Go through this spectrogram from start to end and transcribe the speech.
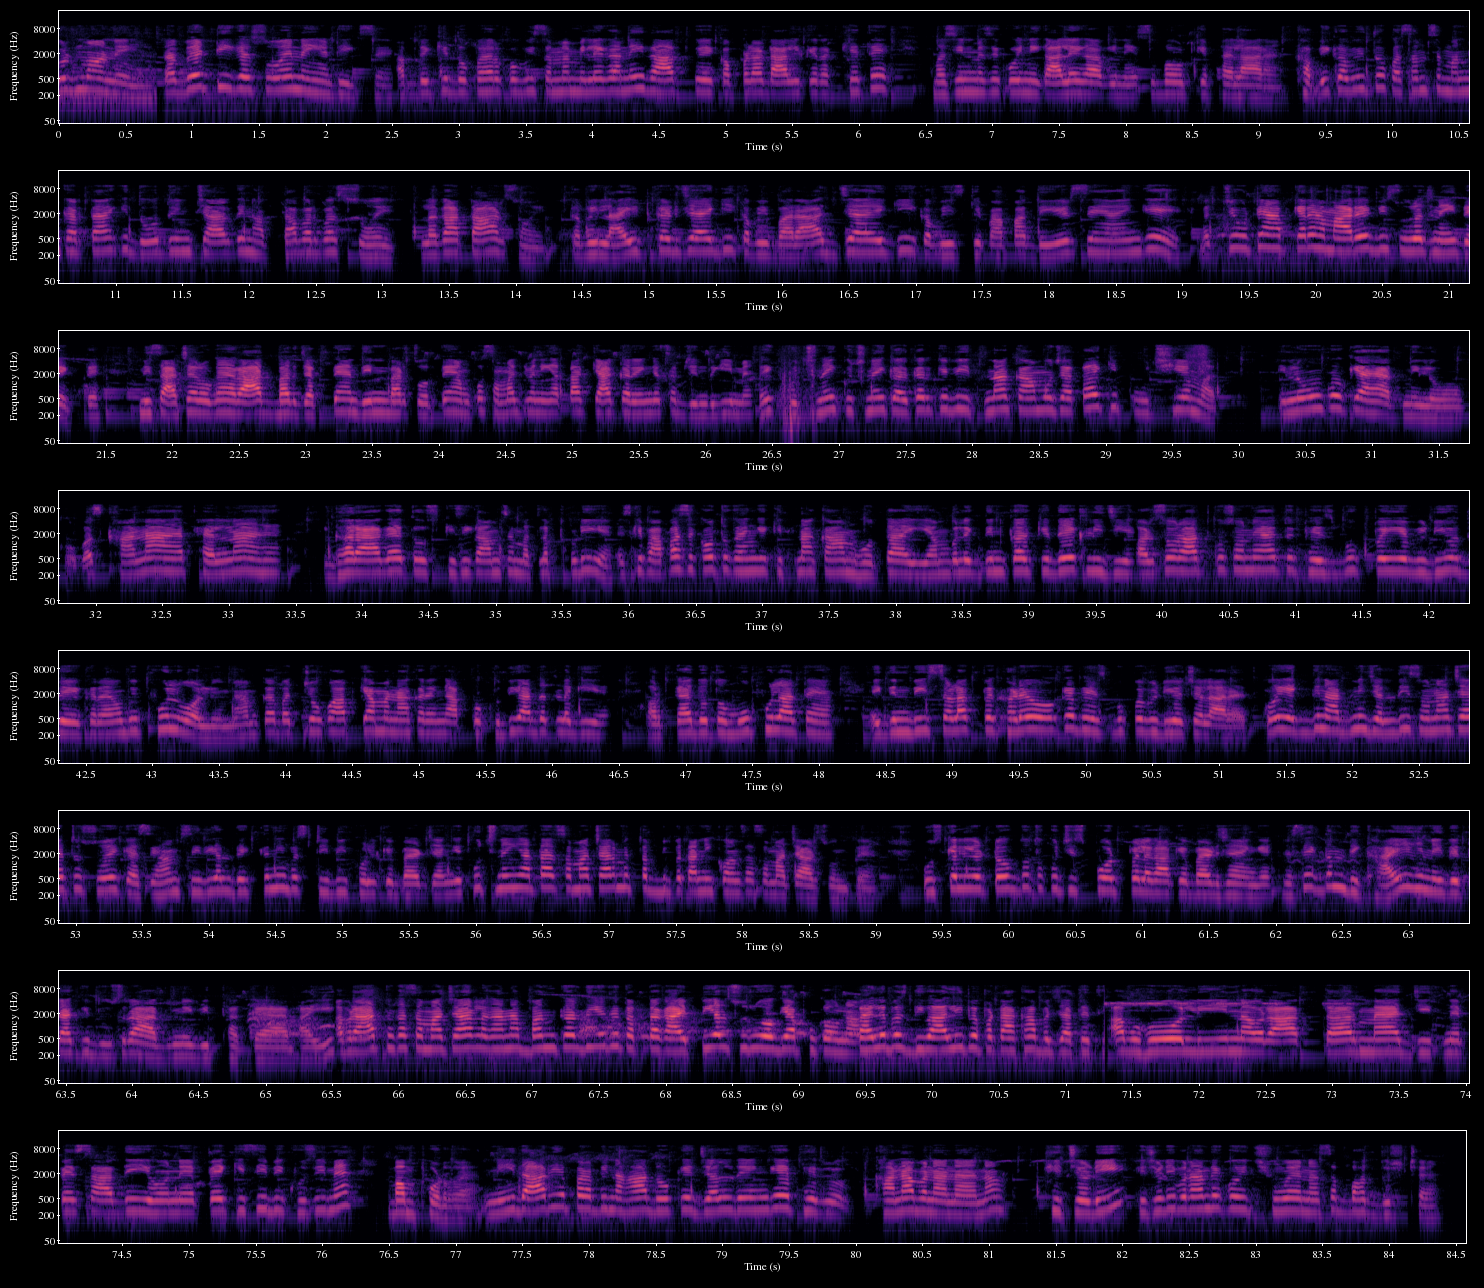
Good morning तबीयत ठीक है? सोए नहीं है ठीक से? अब देखिए, दोपहर को भी समय मिलेगा नहीं। रात को एक कपड़ा डाल के रखे थे। मशीन में से कोई निकालेगा भी नहीं। सुबह उठ के फैला रहे हैं। कभी कभी तो कसम से मन करता है कि दो दिन, चार दिन, हफ़्ता भर बस सोए। लगातार सोए। कभी लाइट कट जाएगी, कभी बारात जाएगी, कभी इसके पापा देर से आएँगे। बच्चे उठे, आप कह रहे हमारे भी सूरज नहीं देखते। निशाचर हो गए रात भर जगते हैं, दिन भर सोते हैं। हमको समझ में नहीं आता क्या करेंगे सब ज़िंदगी में। कुछ नहीं कुछ नहीं कर करके भी इतना काम हो जाता है की पूछिए मत। इन लोगों को क्या है आदमी लोगों को? बस खाना है, फैलना है, घर आ गए तो उस किसी काम से मतलब थोड़ी है। इसके पापा से कहो तो कहेंगे, कितना काम होता है हम बोले, एक दिन करके देख लीजिए। परसों रात को सोने आए तो फेसबुक पे ये वीडियो देख रहे हैं भी फुल वॉल्यूम में हम कहे, बच्चों को आप क्या मना करेंगे? आपको खुद ही आदत लगी है। और कह दो तो मुँह फुलाते हैं। एक दिन बीच सड़क पे खड़े होके फेसबुक पे वीडियो चला रहे थे कोई एक दिन आदमी जल्दी सोना चाहे तो सोए कैसे? हम सीरियल देखते नहीं, बस टीवी खोल के बैठ जाएँगे। कुछ नहीं आता समाचार में, तब भी पता नहीं कौन सा समाचार सुनते हैं। उसके लिए टोक दो तो कुछ स्पोर्ट पे लगा के बैठ जाएँगे। जैसे एकदम दिखाई ही नहीं देता कि दूसरा आदमी भी थक गया है भाई। अब रात का समाचार लगाना बंद कर दिए थे, तब तक आईपीएल शुरू हो गया फुकौना। पहले बस दिवाली पे पटाखा बजाते थे। अब होली, नवरात्र, मैच जीतने पे, शादी होने पे, किसी भी खुशी में बम फोड़ रहे हैं। नींद आ रही है पर अभी नहा धो के जल देंगे, फिर खाना बनाना है ना। खिचड़ी खिचड़ी बना दे कोई छुए ना, सब बहुत दुष्ट है।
